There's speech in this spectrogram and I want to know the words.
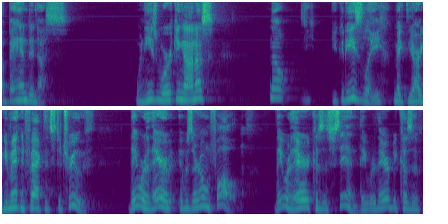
abandon us. When He's working on us, no, you could easily make the argument. In fact, it's the truth. They were there, it was their own fault. They were there because of sin, they were there because of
